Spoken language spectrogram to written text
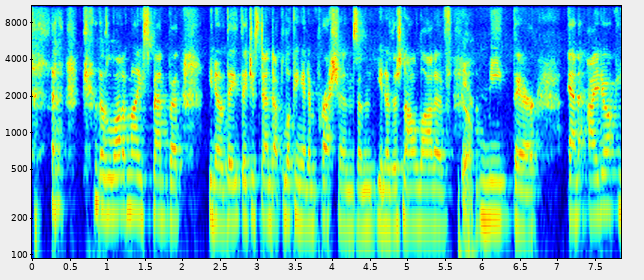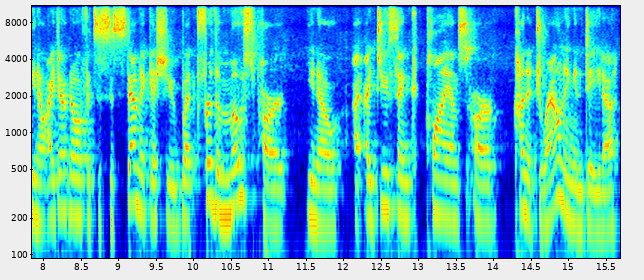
there's a lot of money spent, but you know they they just end up looking at impressions, and you know there's not a lot of yeah. meat there. And I don't you know, I don't know if it's a systemic issue, but for the most part, you know, I, I do think clients are kind of drowning in data.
